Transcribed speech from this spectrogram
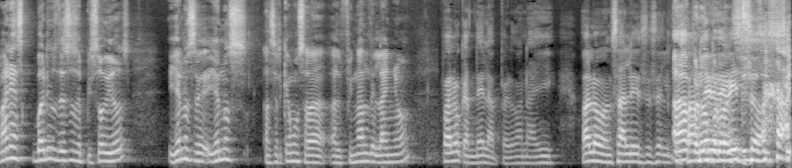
varias, varios de esos episodios. Y ya nos, ya nos acercamos a- al final del año. Pablo Candela, perdón, ahí. Pablo González es el Ah, perdón, perdón. de Sí, sí, sí.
